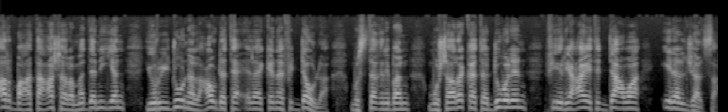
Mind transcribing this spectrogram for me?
14 مدنيا يريدون العودة إلى كنف الدولة مستغربا مشاركة دول في رعاية الدعوة إلى الجلسة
